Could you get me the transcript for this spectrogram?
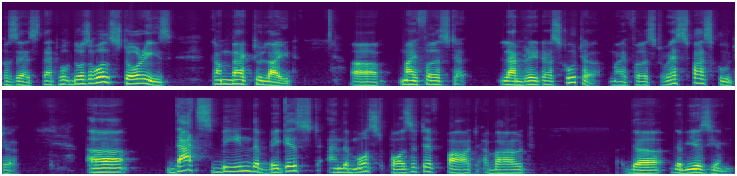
possessed. That those whole stories come back to light. Uh, my first Lambretta scooter, my first Vespa scooter. Uh, that's been the biggest and the most positive part about the, the museum.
